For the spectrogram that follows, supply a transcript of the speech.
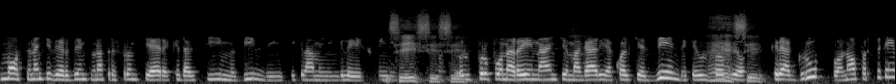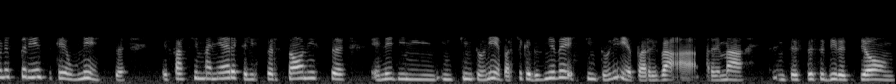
mostrano anche per esempio un'altra frontiera che dal team building si chiama in inglese, quindi sì, sì, sì. proporrei anche magari a qualche azienda che eh, proprio sì. crea gruppo, no? perché è un'esperienza che unesse e fa in maniera che le persone le in, in sintonia, perché bisogna avere sintonia per arrivare a remare in te stessa direzione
